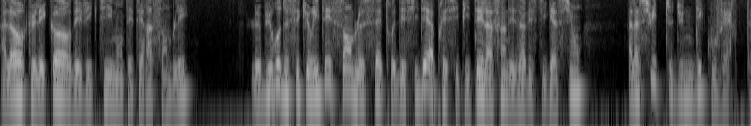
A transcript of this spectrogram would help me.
Alors que les corps des victimes ont été rassemblés, le Bureau de sécurité semble s'être décidé à précipiter la fin des investigations à la suite d'une découverte,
